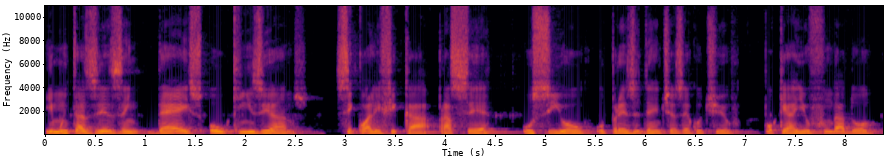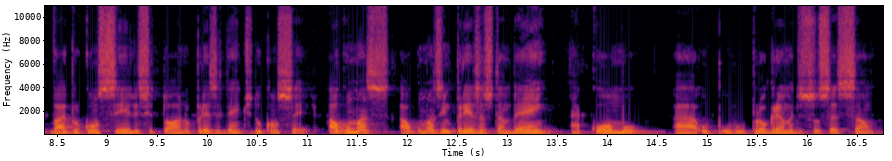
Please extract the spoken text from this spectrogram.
E muitas vezes em 10 ou 15 anos, se qualificar para ser o CEO, o presidente executivo, porque aí o fundador vai para o conselho e se torna o presidente do conselho. Algumas, algumas empresas também, né, como ah, o, o, programa de sucessão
